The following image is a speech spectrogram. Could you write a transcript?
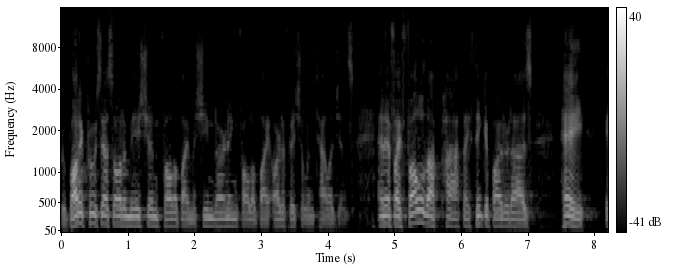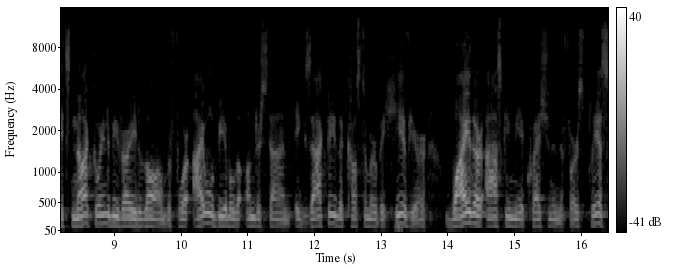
Robotic process automation, followed by machine learning, followed by artificial intelligence. And if I follow that path, I think about it as, hey, it's not going to be very long before I will be able to understand exactly the customer behavior, why they're asking me a question in the first place,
